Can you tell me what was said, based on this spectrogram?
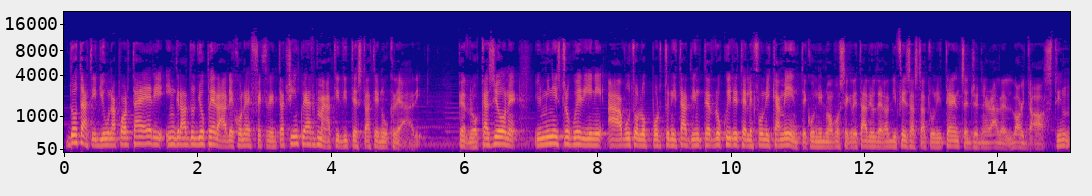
dotati di una portaerei in grado di operare con F-35 armati di testate nucleari. Per l'occasione, il ministro Guerini ha avuto l'opportunità di interloquire telefonicamente con il nuovo segretario della difesa statunitense, generale Lloyd Austin,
